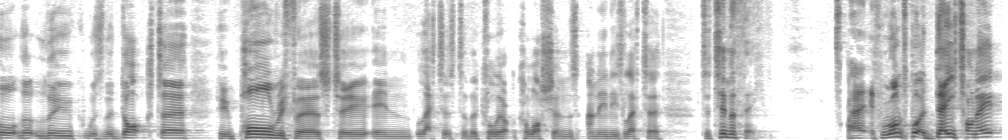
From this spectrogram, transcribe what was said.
thought that Luke was the doctor who Paul refers to in letters to the Colossians and in his letter to Timothy. Uh, if we want to put a date on it,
